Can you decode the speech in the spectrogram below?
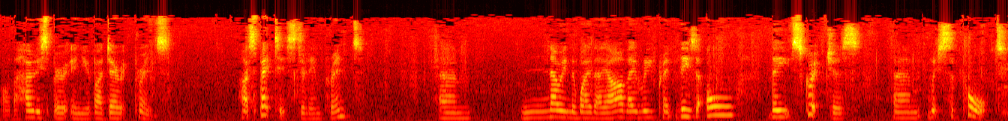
or The Holy Spirit in You by Derek Prince. I expect it's still in print. Um, knowing the way they are, they reprint. These are all the scriptures um, which support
